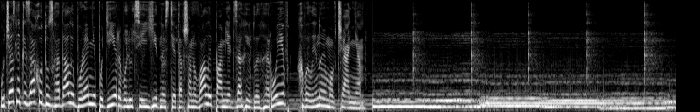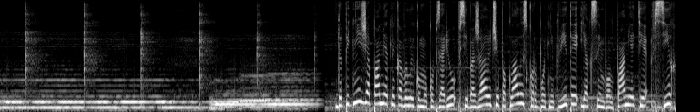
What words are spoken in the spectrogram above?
Учасники заходу згадали буремні події Революції Гідності та вшанували пам'ять загиблих героїв хвилиною мовчання. До підніжжя пам'ятника Великому Кобзарю всі бажаючі поклали скорботні квіти як символ пам'яті всіх,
